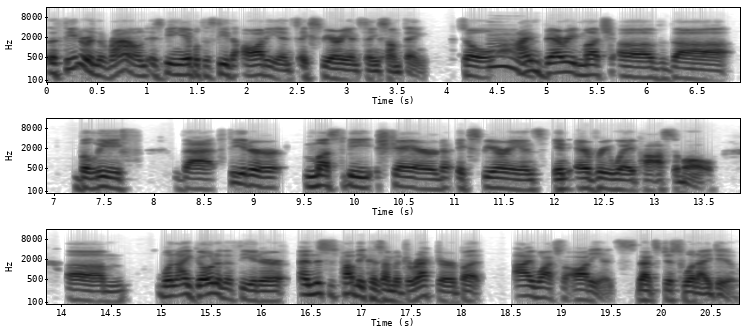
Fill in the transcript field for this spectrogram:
the theater in the round is being able to see the audience experiencing something. So mm. I'm very much of the belief that theater must be shared experience in every way possible. Um, when I go to the theater, and this is probably because I'm a director, but I watch the audience. That's just what I do.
